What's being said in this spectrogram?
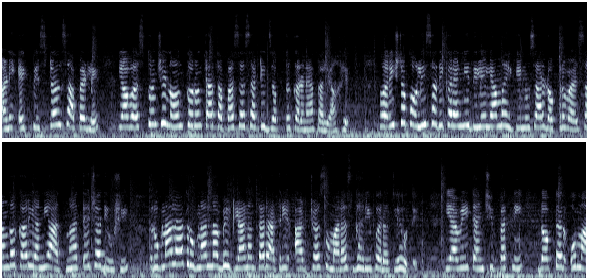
आणि एक पिस्टल सापडले. या वस्तूंची नोंद करून त्या तपासासाठी जप्त करण्यात आल्या आहेत वरिष्ठ पोलीस अधिकाऱ्यांनी दिलेल्या माहितीनुसार डॉक्टर वळसंगकर यांनी आत्महत्येच्या दिवशी रुग्णालयात रुग्णांना भेटल्यानंतर रात्री आठच्या सुमारास घरी परतले होते. यावेळी त्यांची पत्नी डॉक्टर उमा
